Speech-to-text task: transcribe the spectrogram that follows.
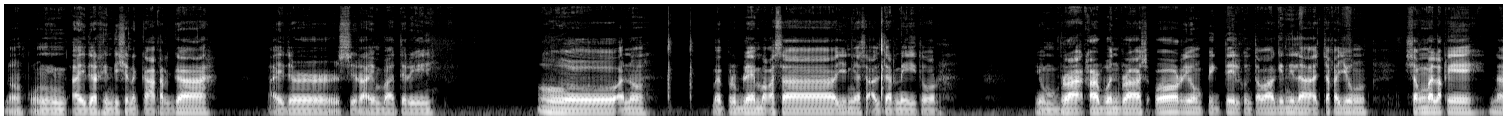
No, kung either hindi siya nagkakarga, either sira yung battery, o ano, may problema ka sa, yun nga, sa alternator. Yung bra carbon brush or yung pigtail kung tawagin nila at saka yung isang malaki na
